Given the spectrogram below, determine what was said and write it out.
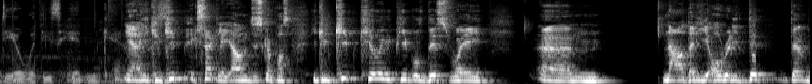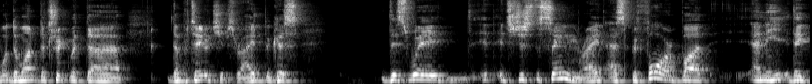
deal with these hidden cameras. Yeah, he can keep exactly. I'm just gonna pause. He can keep killing people this way. Um, now that he already did the the one the trick with the the potato chips, right? Because this way it, it's just the same, right, as before. But and he they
